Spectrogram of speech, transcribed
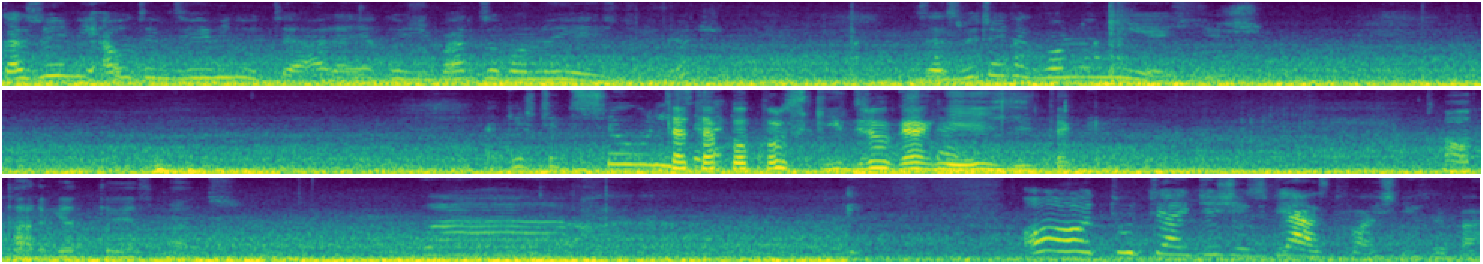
Pokazuje mi autem dwie minuty, ale jakoś bardzo wolno jeździsz, wiesz? Zazwyczaj tak wolno nie jeździsz. Jak jeszcze trzy ulice. Tata tak- po polskich drogach nie jeździ tak. O, target tu jest, patrz. Wow. O, tutaj gdzieś jest wjazd właśnie chyba.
